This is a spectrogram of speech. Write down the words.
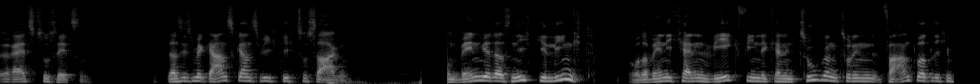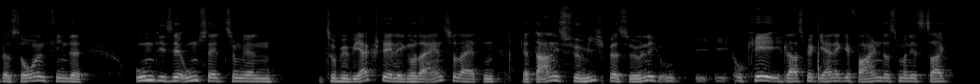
Reiz zu setzen. Das ist mir ganz, ganz wichtig zu sagen. Und wenn mir das nicht gelingt, oder wenn ich keinen Weg finde, keinen Zugang zu den verantwortlichen Personen finde, um diese Umsetzungen zu bewerkstelligen oder einzuleiten, ja, dann ist für mich persönlich, und okay, ich lasse mir gerne gefallen, dass man jetzt sagt,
